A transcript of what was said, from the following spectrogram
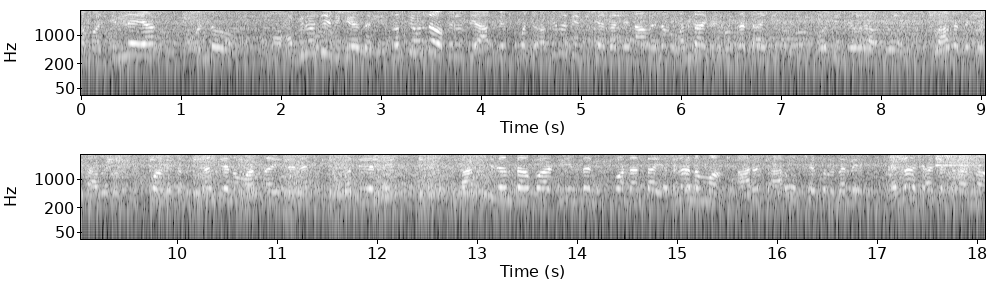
ನಮ್ಮ ಜಿಲ್ಲೆಯ ಒಂದು ಅಭಿವೃದ್ಧಿ ವಿಷಯದಲ್ಲಿ, ಪ್ರತಿಯೊಂದು ಅಭಿವೃದ್ಧಿ ಆಗಬೇಕು ಮತ್ತು ಅಭಿವೃದ್ಧಿ ವಿಷಯದಲ್ಲಿ ನಾವೆಲ್ಲರೂ ಒಂದಾಗಿ ಒಗ್ಗಟ್ಟಾಗಿ ಮೋದಿಜಿಯವರ ಒಂದು ಸ್ವಾಗತಕ್ಕೆ ತಾವೆಲ್ಲರೂ ನಿಂತ್ಕೊಂಡಿದ್ದನ್ನು ವಿನಂತಿಯನ್ನು ಮಾಡ್ತಾ ಇದ್ದೇನೆ. ಜೊತೆಯಲ್ಲಿ ಭಾರತೀಯ ಜನತಾ ಪಾರ್ಟಿಯಿಂದ ನಿಂತ್ಕೊಂಡಂಥ ಎಲ್ಲ ನಮ್ಮ ಆರೋಗ್ಯ ಆರೋಗ್ಯ ಕ್ಷೇತ್ರದಲ್ಲಿ ಎಲ್ಲ ಶಾಸಕರನ್ನು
